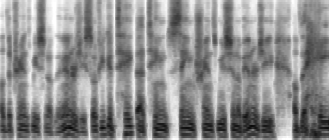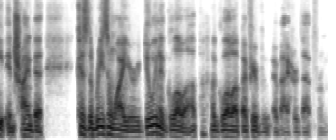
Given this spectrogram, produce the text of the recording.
of the transmission of the energy. So if you could take that same, same transmission of energy of the hate and trying to because the reason why you're doing a glow up, a glow up, if, if I heard that from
